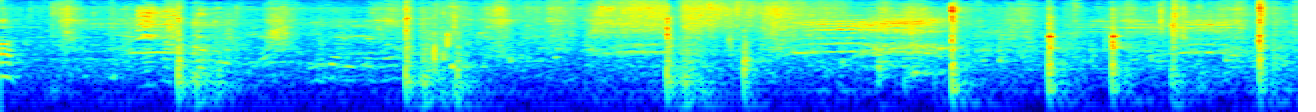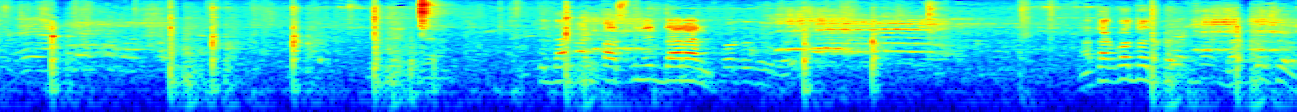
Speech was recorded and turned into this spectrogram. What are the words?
একটু দাঁড়ান পাঁচ মিনিট দাঁড়ান। মাথা কত? দেখতেছো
